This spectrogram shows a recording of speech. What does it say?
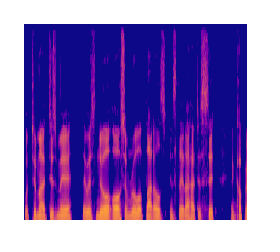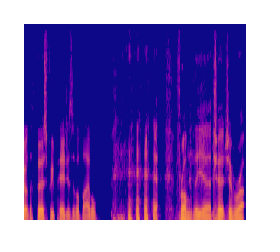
But to my dismay, there was no awesome robot battles. Instead, I had to sit and copy out the first three pages of a Bible. from the uh, Church of Rat.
